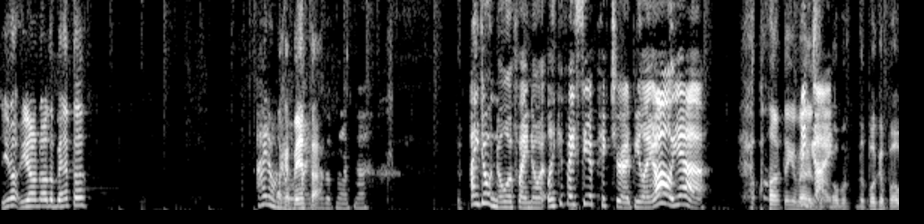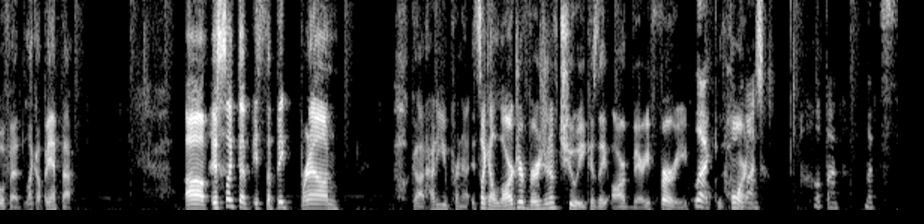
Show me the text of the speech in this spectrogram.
You don't you don't know the Bantha? I don't know. Like know a I bantha. know the bantha. I don't know if I know it. Like if I see a picture, I'd be like, "Oh yeah, All I'm thinking about Big is the, Boba, the book of Boba Fett, like a bantha. Um, it's like the it's the big brown. Oh God, how do you pronounce? It's like a larger version of Chewie because they are very furry look, with hold on, horns. hold on, let's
